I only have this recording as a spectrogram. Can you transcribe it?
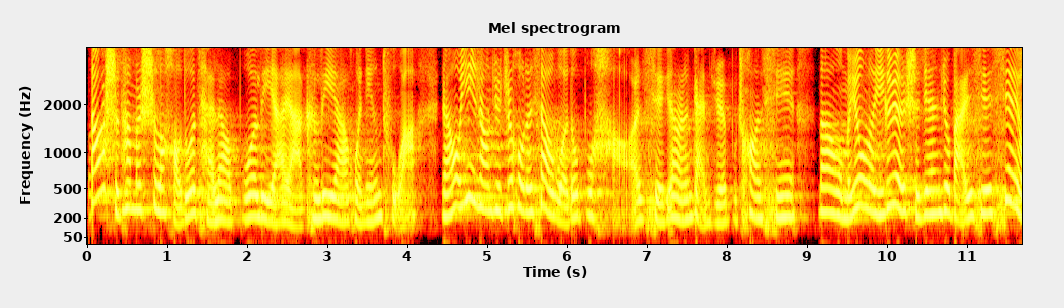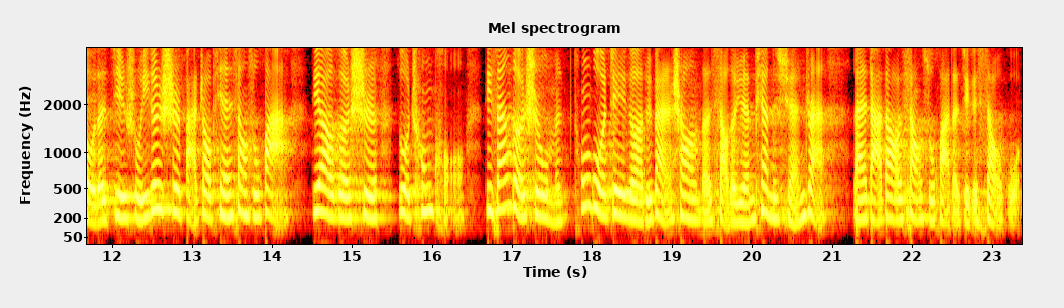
当时他们试了好多材料，玻璃啊、亚克力啊、混凝土啊，然后印上去之后的效果都不好，而且让人感觉不创新。那我们用了一个月时间，就把一些现有的技术，一个是把照片像素化，第二个是做冲孔，第三个是我们通过这个铝板上的小的圆片的旋转，来达到像素化的这个效果。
